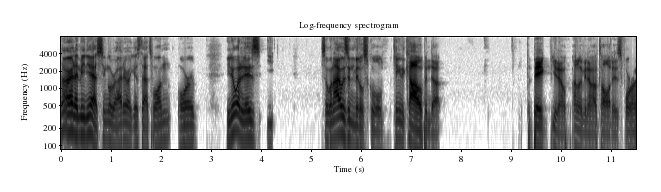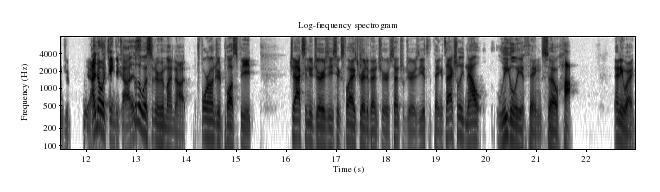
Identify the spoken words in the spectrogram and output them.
All right. I mean, yeah, single rider. I guess that's one. Or, you know what it is. So when I was in middle school, Kingda Ka opened up. The big, you know, I don't even know how tall it is. Four hundred. Yeah. I know what Kingda Ka is. For the listener who might not, 400 plus feet. Jackson, New Jersey, Six Flags Great Adventure, Central Jersey. It's a thing. It's actually now legally a thing. So, ha. Anyway,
